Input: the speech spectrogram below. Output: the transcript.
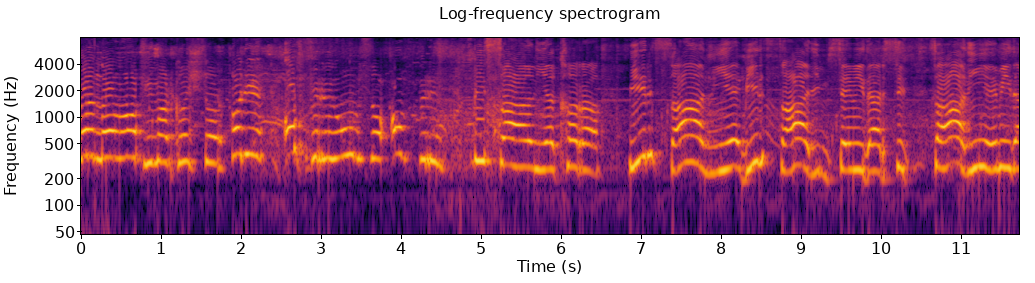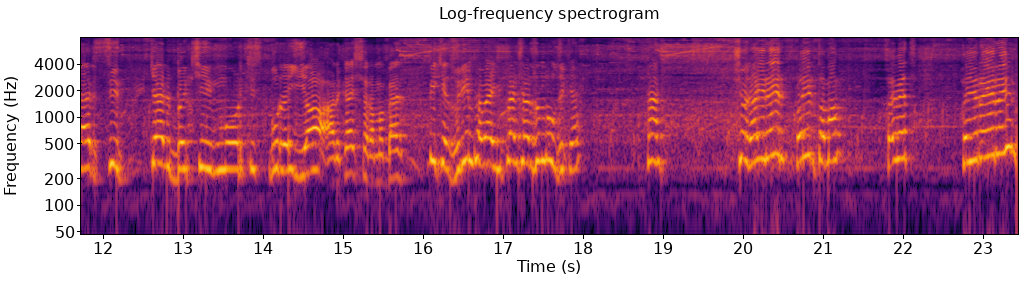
ben daha ne yapayım arkadaşlar? Hadi aferin oğlum sana aferin. Bir saniye kara. Bir saniye bir salimse mi dersin? Saniye mi dersin? Gel bakayım Mortis buraya ya arkadaşlar ama ben bir kez vurayım hemen hiper şarjım da olacak ya. Heh. Şöyle hayır hayır hayır tamam. Evet. Hayır hayır hayır.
